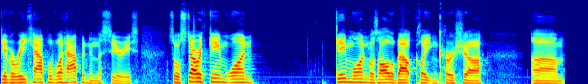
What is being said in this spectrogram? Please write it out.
give a recap of what happened in the series. So we'll start with game one. Game one was all about Clayton Kershaw. Um,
